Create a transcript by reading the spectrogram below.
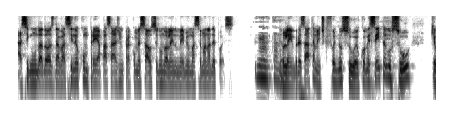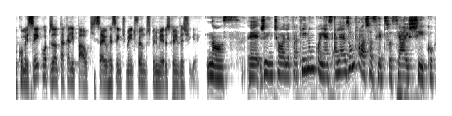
a segunda dose da vacina, eu comprei a passagem para começar o segundo Além do Meme uma semana depois. Ah, tá. Eu lembro exatamente que foi no Sul. Eu comecei pelo Sul, que eu comecei com o episódio da Calipau, que saiu recentemente, foi um dos primeiros que eu investiguei. Nossa, é, gente, olha, para quem não conhece, aliás, vamos falar suas redes sociais, Chico,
